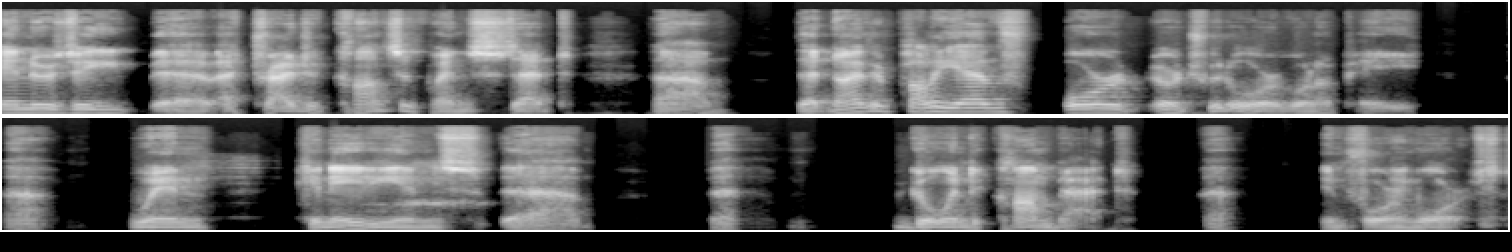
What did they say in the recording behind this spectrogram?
and there's a uh, a tragic consequence that uh, that neither Poilievre or or Trudeau are going to pay when Canadians go into combat in foreign wars.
